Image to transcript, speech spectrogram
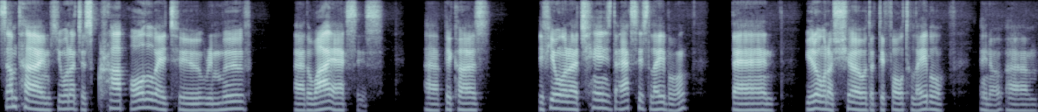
sometimes you want to just crop all the way to remove uh, the y-axis uh, because if you want to change the axis label, then you don't want to show the default label, you know, um,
